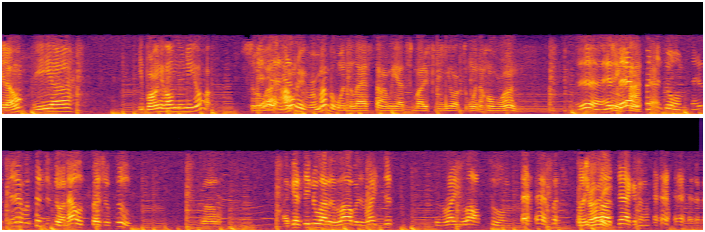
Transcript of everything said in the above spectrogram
you know, he uh he brought it home to New York. So yeah, I, I don't even remember when the last time we had somebody from New York to win a home run. Yeah, his dad was pitching to him. His dad was pitching to him. That was special too. So I guess he knew how to lob it right, just the right loft to him. so That's he right. started jacking him.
